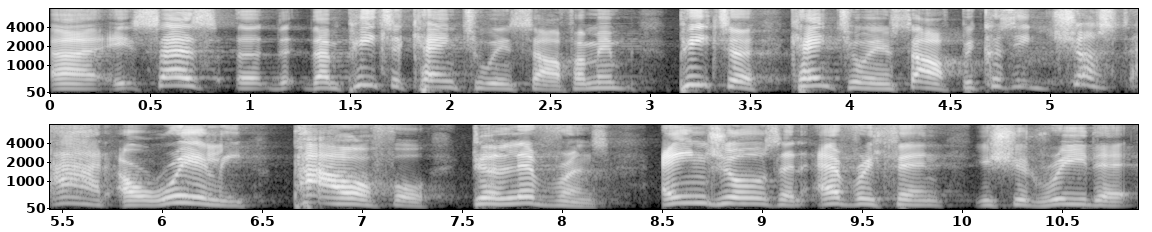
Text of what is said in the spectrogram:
Uh, it says, uh, then Peter came to himself. I mean, Peter came to himself because he just had a really powerful deliverance. Angels and everything, you should read it.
